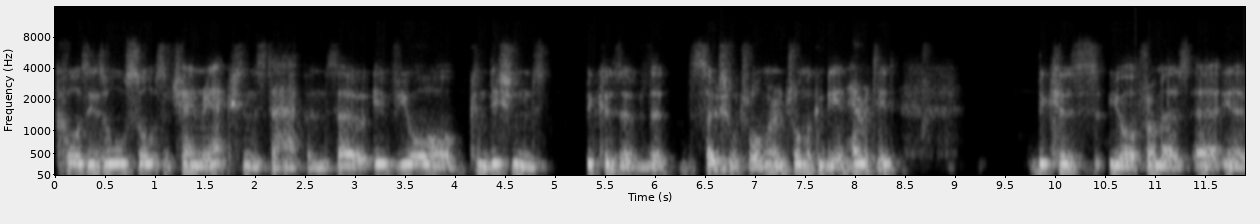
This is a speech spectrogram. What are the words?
causes all sorts of chain reactions to happen. So, if you're conditioned because of the social trauma, and trauma can be inherited, because you're from a uh, you know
